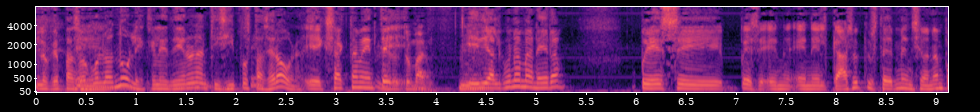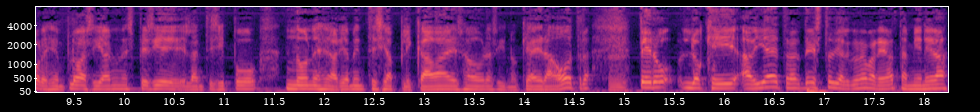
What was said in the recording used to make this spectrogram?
Lo que pasó Eh, con los nules, que les dieron anticipos para hacer obras. Exactamente. Y de alguna manera, pues, eh, pues en, en el caso que ustedes mencionan, por ejemplo, hacían una especie de, el anticipo no necesariamente se aplicaba a esa obra, sino que era otra. Pero lo que había detrás de esto, de alguna manera, también era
